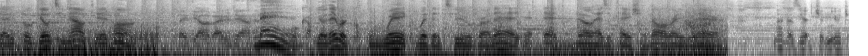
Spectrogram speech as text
Yeah, you feel guilty now, kid, huh? Take the elevator down. Man. we'll come- Yo, they were quick with it too, bro. They had, they had no hesitation. They're already there. Magazine miuccia.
